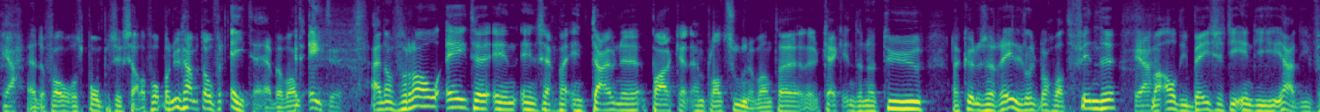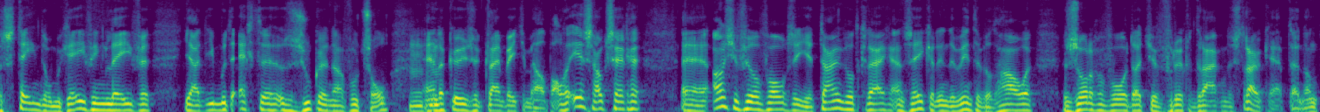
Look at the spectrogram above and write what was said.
Ja. En de vogels pompen zichzelf op. Maar nu gaan we het over eten hebben. Want, Het eten. En dan vooral eten in, in, zeg maar, in tuinen, parken en plantsoenen. Want kijk, in de natuur, daar kunnen ze redelijk nog wat vinden. Ja. Maar al die beestjes die in die, ja, die versteende omgeving leven, ja, die moeten echt uh, zoeken naar voedsel. Mhm. En daar kun je ze een klein beetje mee helpen. Allereerst zou ik zeggen, eh, als je veel vogels in je tuin wilt krijgen en zeker in de winter wilt houden, zorg ervoor dat je vruchtdragende struiken hebt. En dan,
